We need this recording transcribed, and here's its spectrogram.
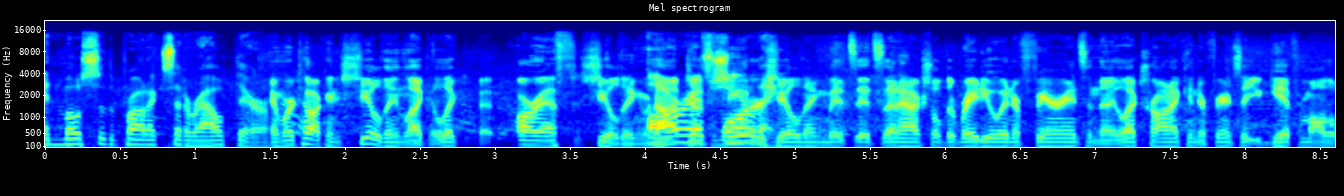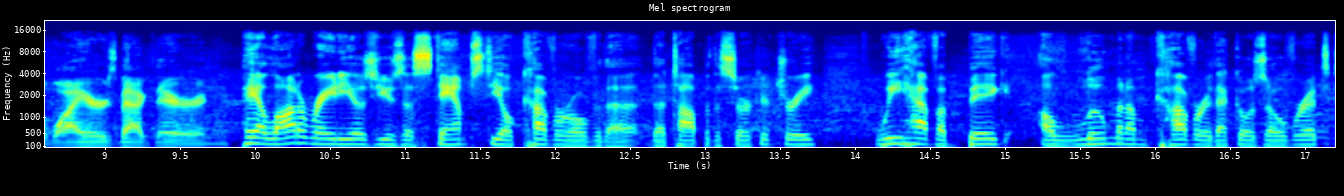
and most of the products that are out there. And we're talking shielding, like elect- uh, RF shielding, not RF just water shielding. shielding. But it's, it's an actual the radio interference and the electronic interference that you get from all the wires back there. And Hey, a lot of radios use a stamp steel cover over the, the top of the circuitry. We have a big aluminum cover that goes over it,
